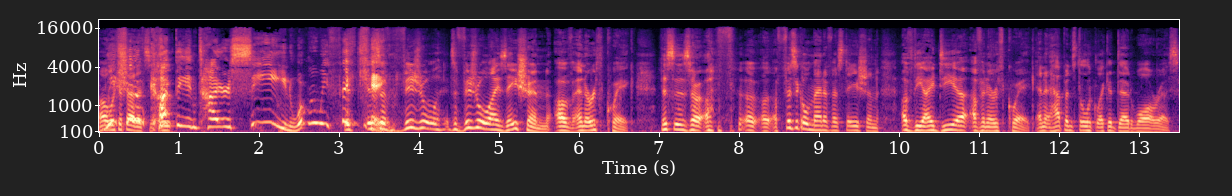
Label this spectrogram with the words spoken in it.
Oh, we look at should that. have It's, cut the entire scene. What were we thinking? it's thinking? a visual. It's a visualization of an earthquake. This is a, a, a physical manifestation of the idea of an earthquake, and it happens to look like a dead walrus.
